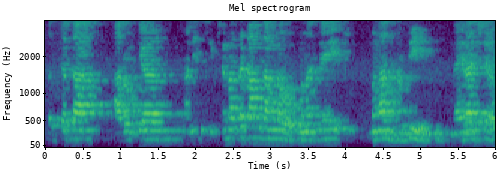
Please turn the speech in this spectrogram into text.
स्वच्छता आरोग्य आणि शिक्षणाचं काम चांगलं हो कोणाची मनात भीती नैराश्य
